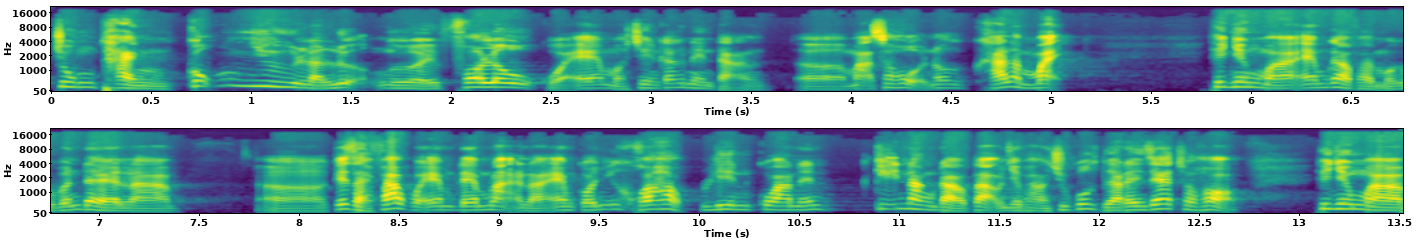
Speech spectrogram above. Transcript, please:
trung thành cũng như là lượng người follow của em ở trên các nền tảng uh, mạng xã hội nó khá là mạnh. Thế nhưng mà em gặp phải một cái vấn đề là uh, cái giải pháp của em đem lại là em có những khóa học liên quan đến kỹ năng đào tạo nhập hàng Trung Quốc từ A đến Z cho họ. Thế nhưng mà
